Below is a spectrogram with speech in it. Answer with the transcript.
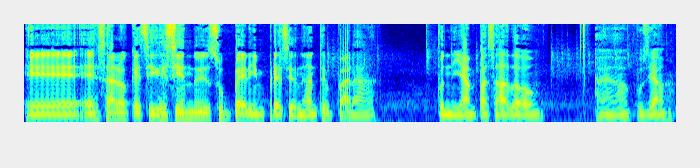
Eh, es algo que sigue siendo súper impresionante para, pues ya han pasado, ah, pues ya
